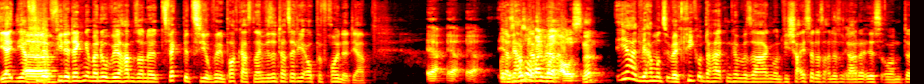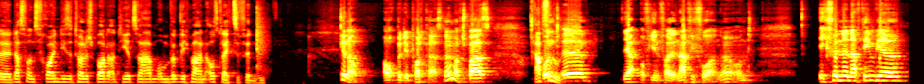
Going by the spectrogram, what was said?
ja, ja viele, Ähm. viele denken immer nur, wir haben so eine Zweckbeziehung für den Podcast. Nein, wir sind tatsächlich auch befreundet, ja. Ja, ja, ja. Und Ja, das wir haben auch manchmal über- raus, ne? Ja, wir haben uns über Krieg unterhalten, können wir sagen, und wie scheiße das alles gerade ist und äh, dass wir uns freuen, diese tolle Sportart hier zu haben, um wirklich mal einen Ausgleich zu finden. Genau. Auch mit dem Podcast, ne? Macht Spaß. Absolut. Und äh, ja, auf jeden Fall, nach wie vor. Ne? Und ich finde, nachdem wir,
